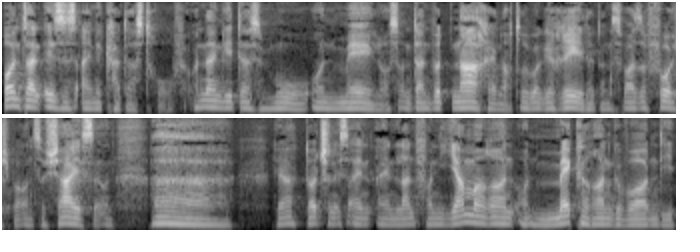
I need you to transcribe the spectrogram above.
Und dann ist es eine Katastrophe. Und dann geht das Mu und Meh los. Und dann wird nachher noch drüber geredet. Und es war so furchtbar und so scheiße. Und äh, ja, Deutschland ist ein, ein Land von Jammerern und Meckerern geworden, die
